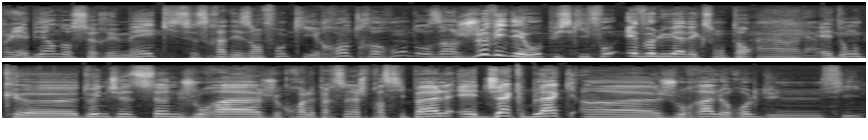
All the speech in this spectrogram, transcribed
Oui. Et bien dans ce remake, ce sera des enfants qui rentreront dans un jeu vidéo, puisqu'il faut évoluer avec son temps. Ah, voilà. Et donc euh, Dwayne Johnson jouera, je crois, le personnage principal, et Jack Black euh, jouera le rôle d'une fille.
